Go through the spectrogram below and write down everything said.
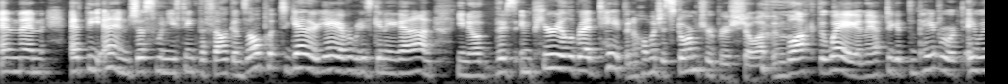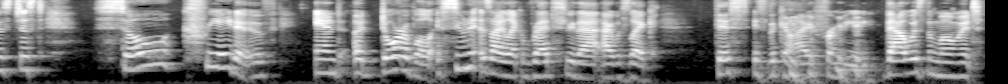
And then at the end, just when you think the Falcon's all put together, yay, everybody's gonna get on, you know, there's imperial red tape and a whole bunch of stormtroopers show up and block the way and they have to get the paperwork. It was just so creative and adorable. As soon as I like read through that, I was like, this is the guy for me. that was the moment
